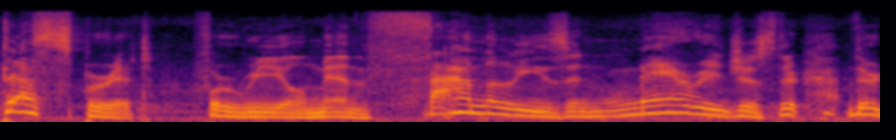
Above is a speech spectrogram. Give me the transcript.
desperate for real men. Families and marriages, they're, they're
